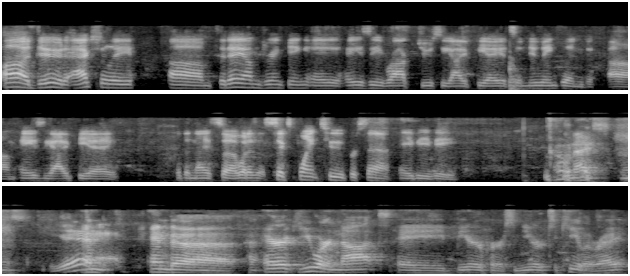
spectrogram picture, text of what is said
Ah, dude, actually, um, today I'm drinking a hazy rock juicy IPA. It's a New England um, hazy IPA with a nice, uh, what is it, 6.2% ABV. Oh, nice, nice. Yeah. And and uh, Eric, you are not a beer person. You're tequila, right?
